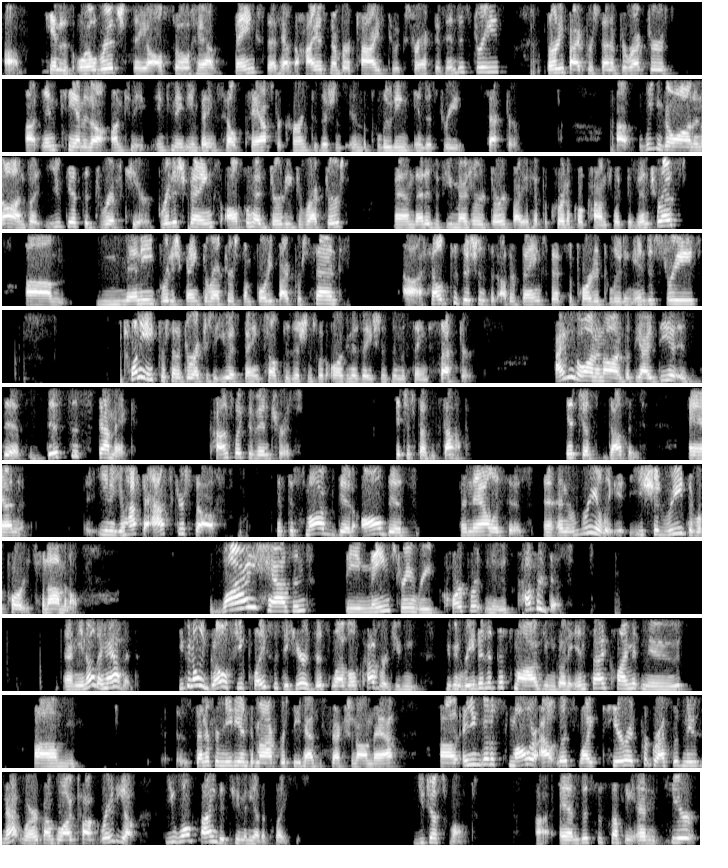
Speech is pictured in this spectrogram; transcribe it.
Um, Canada's oil rich. They also have banks that have the highest number of ties to extractive industries. 35% of directors uh, in Canada on in Canadian banks held past or current positions in the polluting industry sector. Uh, we can go on and on, but you get the drift here. British banks also had dirty directors, and that is if you measure dirt by a hypocritical conflict of interest. Um, many British bank directors, some 45%, uh, held positions at other banks that supported polluting industries. 28% of directors at U.S. banks held positions with organizations in the same sector. I can go on and on, but the idea is this. This systemic conflict of interest, it just doesn't stop. It just doesn't. And, you know, you have to ask yourself, if DeSmog did all this analysis, and, and really, you should read the report. It's phenomenal. Why hasn't the mainstream read corporate news covered this? And you know they haven't. You can only go a few places to hear this level of coverage. You can you can read it at the Smog. You can go to Inside Climate News. Um, Center for Media and Democracy has a section on that. Uh, and you can go to smaller outlets like here at Progressive News Network on Blog Talk Radio. You won't find it too many other places. You just won't. Uh, and this is something, and here,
